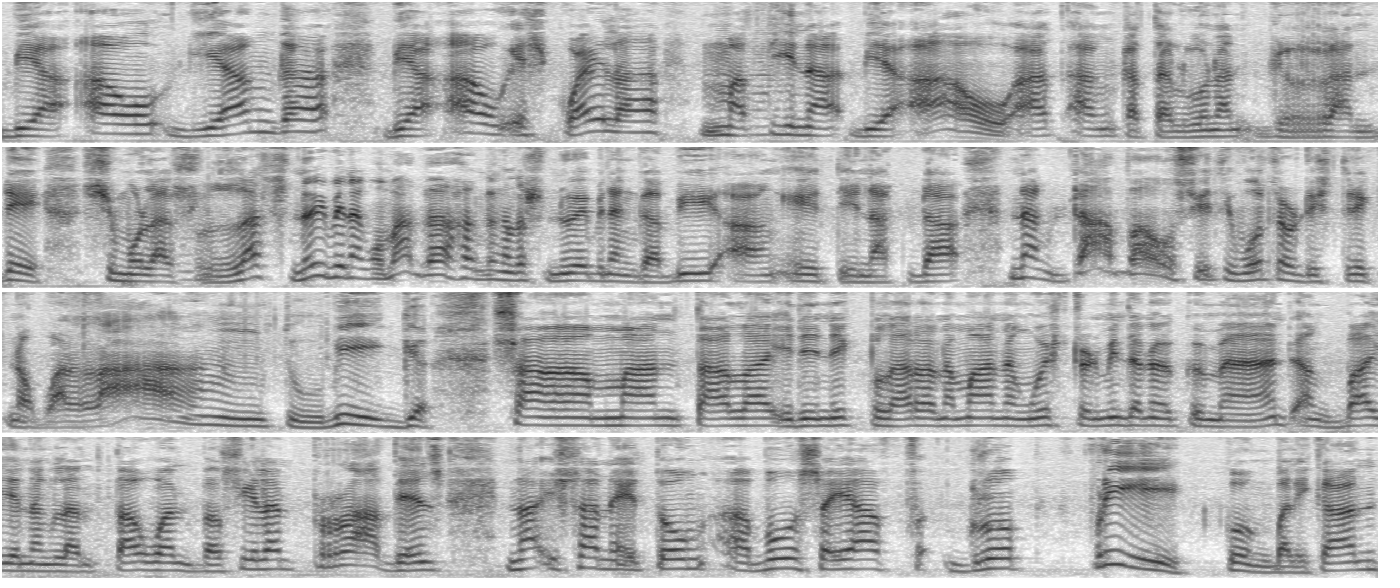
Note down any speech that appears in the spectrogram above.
Biao, Gianga, Biao, Escuela, Matina, Biao at ang Katalunan Grande. Simula sa alas 9 ng umaga hanggang alas 9 ng gabi ang itinakda ng Davao City Water District na walang tubig. Samantala, idiniklara naman ng Western Mindanao Command ang bayan ng Lantawan, Basilan Province na isa na itong Abu Sayyaf Group free kung balikan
